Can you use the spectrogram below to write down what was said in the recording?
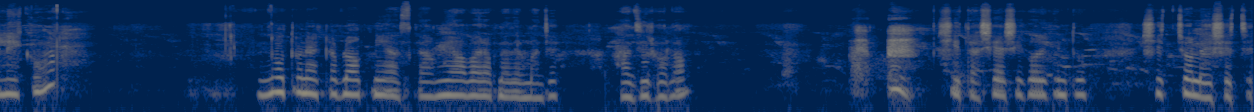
আলাইকুম। নতুন একটা ব্লগ নিয়ে আজকে আমি আবার আপনাদের মাঝে হাজির হলাম। শীত আসি আসি করে কিন্তু শীত চলে এসেছে।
